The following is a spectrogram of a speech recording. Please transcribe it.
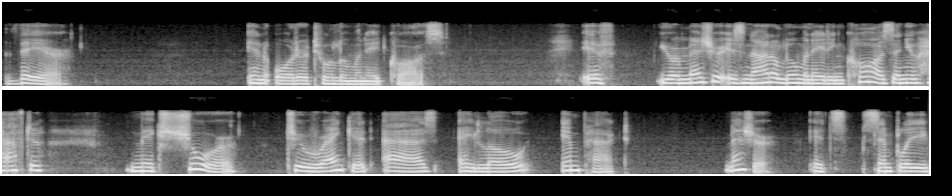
there in order to illuminate cause. If your measure is not illuminating cause, then you have to make sure to rank it as a low impact measure. It's simply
